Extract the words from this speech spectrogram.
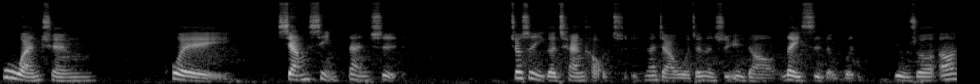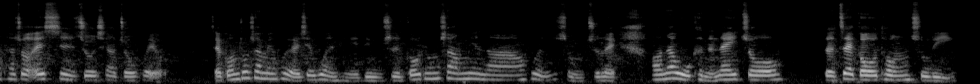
不完全会相信，但是。就是一个参考值。那假如我真的是遇到类似的问题，例如说啊，他说，哎，是周下周会有在工作上面会有一些问题，例如是沟通上面啊，或者是什么之类。哦，那我可能那一周的在沟通处理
